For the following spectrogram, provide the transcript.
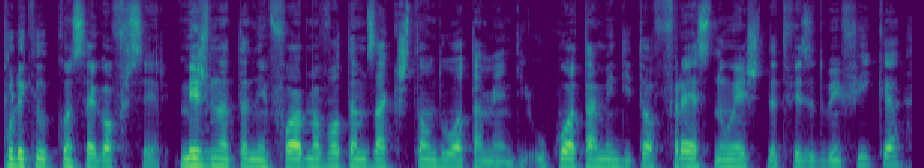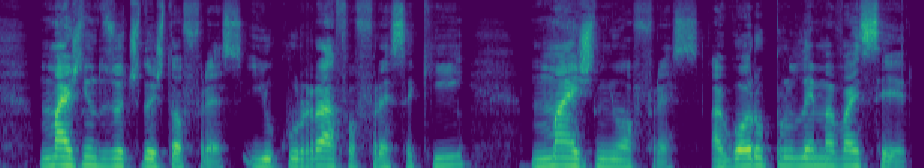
por aquilo que consegue oferecer. Mesmo não estando em forma, voltamos à questão do Otamendi. O que o Otamendi te oferece no eixo da defesa do Benfica, mais nenhum dos outros dois te oferece. E o que o Rafa oferece aqui, mais nenhum oferece. Agora o problema vai ser,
